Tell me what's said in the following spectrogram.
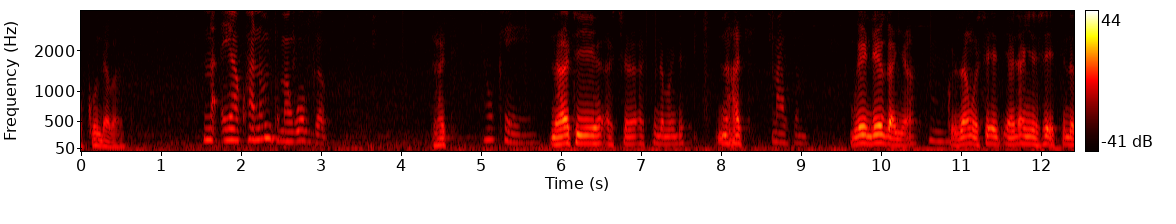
ukunda abantu yakwano mutama gwogabo ntati okay nati atina manje nati mazum mwe ndeganya mm. kuzamu se yananye se tinda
